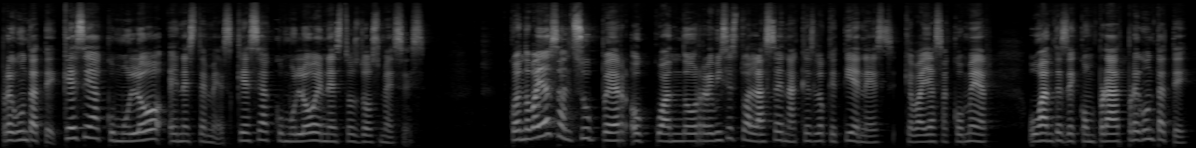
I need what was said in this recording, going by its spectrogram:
Pregúntate, ¿qué se acumuló en este mes? ¿Qué se acumuló en estos dos meses? Cuando vayas al súper o cuando revises tu alacena, qué es lo que tienes, que vayas a comer, o antes de comprar, pregúntate,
